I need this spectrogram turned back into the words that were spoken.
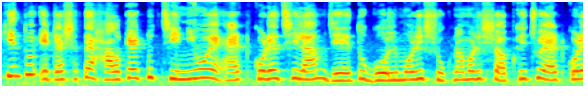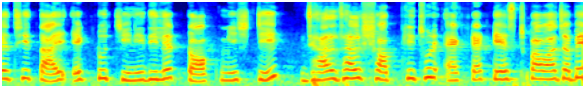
কিন্তু এটার সাথে হালকা একটু চিনিও অ্যাড করেছিলাম। যেহেতু গোলমরিচ, শুকনো মরিচ সব কিছু অ্যাড করেছি, তাই একটু চিনি দিলে টক, মিষ্টি, ঝাল ঝাল সব কিছুর একটা টেস্ট পাওয়া যাবে।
